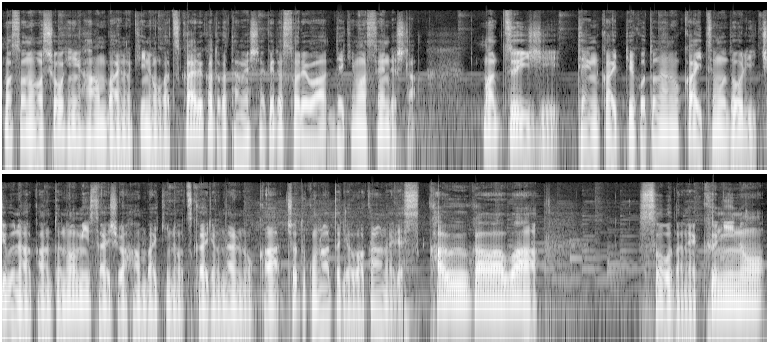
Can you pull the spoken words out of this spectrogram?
まあ、その商品販売の機能が使えるかとか試したけど、それはできませんでした。まあ、随時展開っていうことなのか、いつも通り一部のアカウントのみ最初は販売機能を使えるようになるのか、ちょっとこのあたりはわからないです。買う側は、そうだね、国の、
